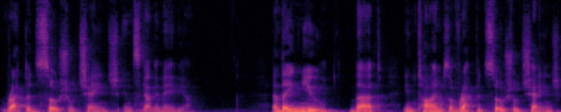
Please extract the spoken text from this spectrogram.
rapid social change in Scandinavia. And they knew that in times of rapid social change,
